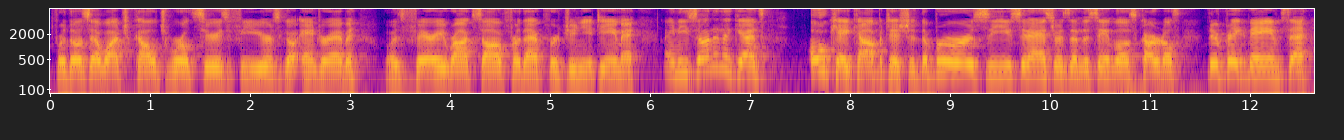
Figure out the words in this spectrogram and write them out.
For those that watched College World Series a few years ago, Andrew Abbott was very rock solid for that Virginia team, and, and he's done it against okay competition. The Brewers, the Houston Astros, and the St. Louis Cardinals. they're big names that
